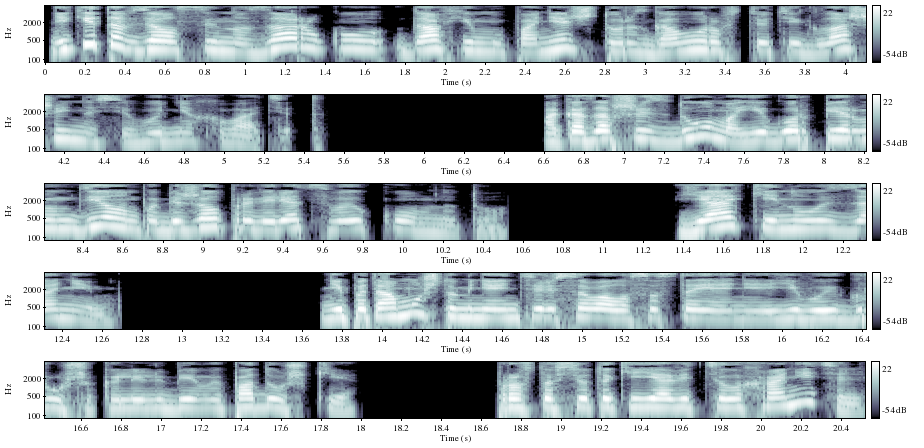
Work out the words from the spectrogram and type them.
Никита взял сына за руку, дав ему понять, что разговоров с тетей Глашей на сегодня хватит. Оказавшись дома, Егор первым делом побежал проверять свою комнату. Я кинулась за ним. Не потому, что меня интересовало состояние его игрушек или любимой подушки. Просто все-таки я ведь телохранитель.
